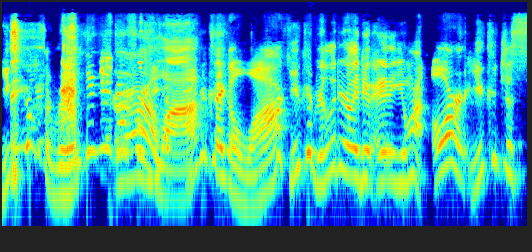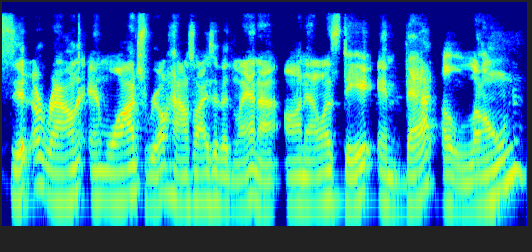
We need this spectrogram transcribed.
You can go to the roof. You can go girl. for a You can- walk. You can take a walk. You could literally do anything you want, or you could just sit around and watch Real Housewives of Atlanta on LSD, and that alone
